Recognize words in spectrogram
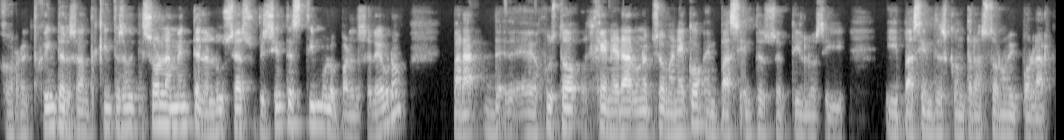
Correcto, qué interesante, qué interesante que solamente la luz sea suficiente estímulo para el cerebro para justo generar un episodio maníaco en pacientes susceptibles y, y pacientes con trastorno bipolar.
